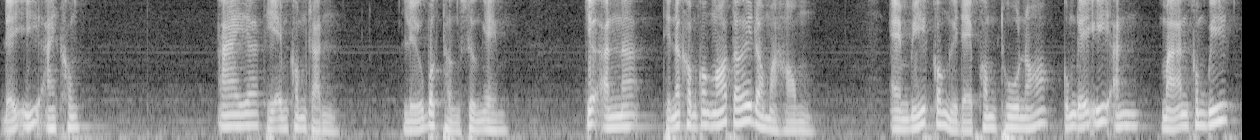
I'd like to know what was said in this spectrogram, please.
để ý ai không? Ai thì em không rành. Liễu bất thần xương em? Chứ anh á thì nó không có ngó tới đâu mà hồng. Em biết có người đẹp không thua nó Cũng để ý anh mà anh không biết.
